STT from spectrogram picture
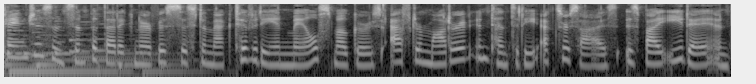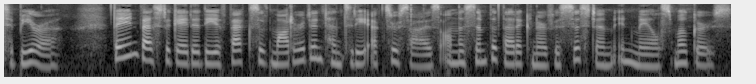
Changes in sympathetic nervous system activity in male smokers after moderate intensity exercise is by Ide and Tabira. They investigated the effects of moderate intensity exercise on the sympathetic nervous system in male smokers.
